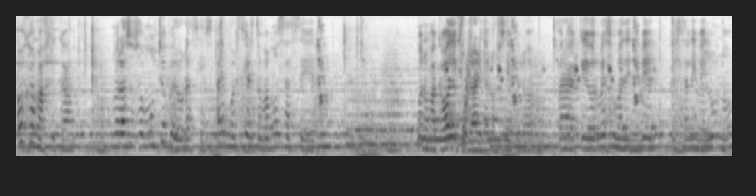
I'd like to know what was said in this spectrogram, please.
Hoja mágica. No las uso mucho, pero gracias. Ay, por cierto, vamos a hacer... Bueno, me acabo de curar, ya lo sé, pero para que Orbe suba de nivel, que está a nivel 1.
